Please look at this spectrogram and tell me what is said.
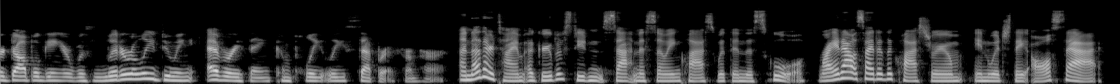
her doppelganger was literally doing everything completely separate from her. Another time, a group of students sat in a sewing class within the school. Right outside of the classroom in which they all sat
